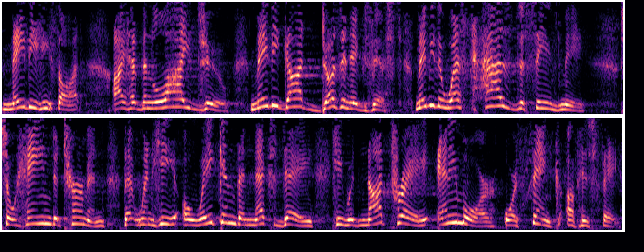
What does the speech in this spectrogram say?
Maybe he thought, I have been lied to. Maybe God doesn't exist. Maybe the West has deceived me. So Hien determined that when he awakened the next day, he would not pray anymore or think of his faith.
